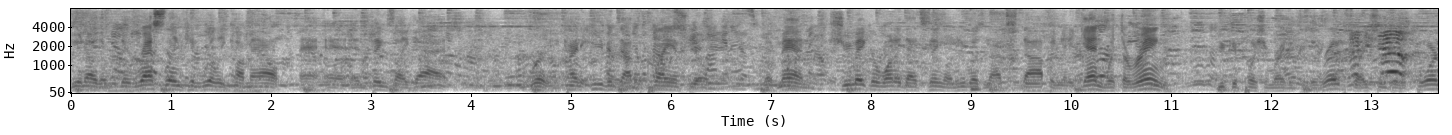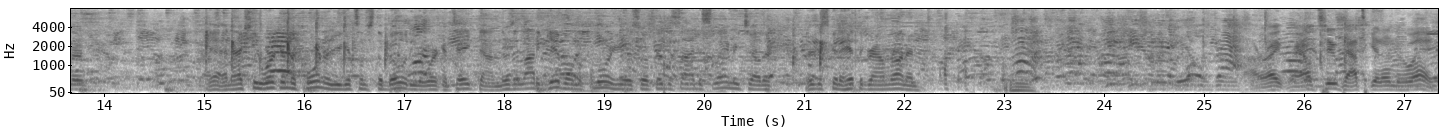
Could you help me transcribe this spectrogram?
You know, the, the wrestling can really come out and, and, and things like that. where it kind of evens out the playing field. But man, Shoemaker wanted that single, and he was not stopping. And again, with the ring, you could push him right into the ropes, right into the corner. Yeah, and actually working the corner, you get some stability to work a takedown. There's a lot of give on the floor here, so if they decide to slam each other, they're just going to hit the ground running. Mm-hmm. All right, round two about to get underway.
